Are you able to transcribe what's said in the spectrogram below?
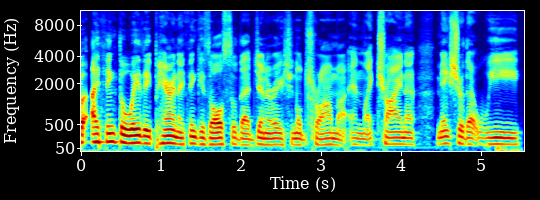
but I think the way they parent, I think, is also that generational trauma and like trying to make sure that we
